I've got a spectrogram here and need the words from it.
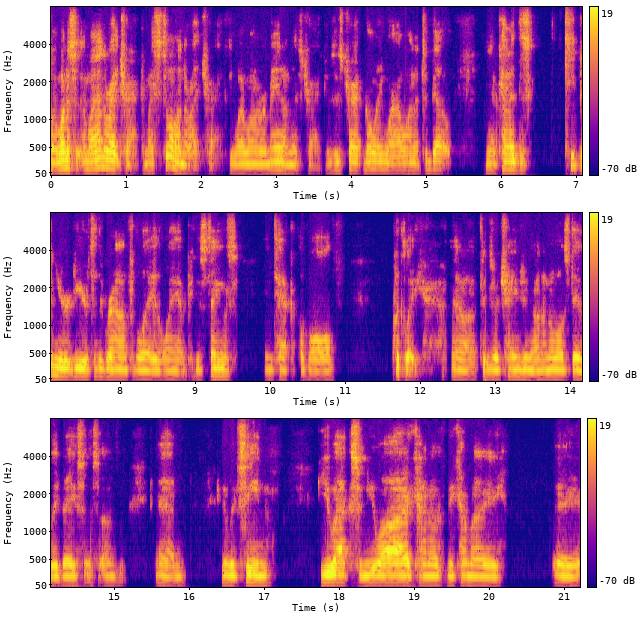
I want to? Am I on the right track? Am I still on the right track? Do I want to remain on this track? Is this track going where I want it to go? You know, kind of just keeping your ear to the ground for the lay of the land because things in tech evolve quickly. Uh, things are changing on an almost daily basis, um, and you know, we've seen UX and UI kind of become a a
